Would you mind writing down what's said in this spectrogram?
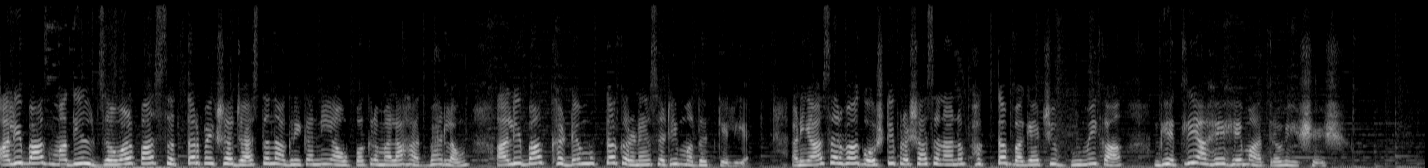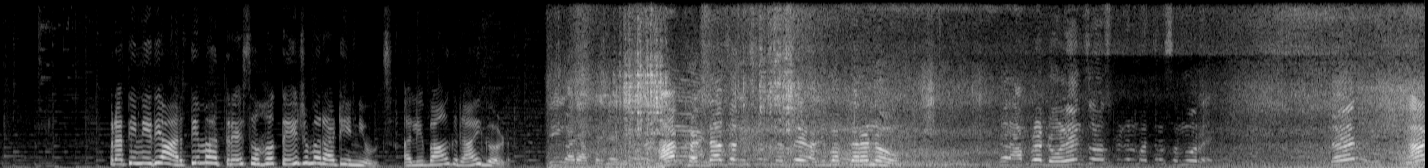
अलिबाग मधील जवळपास सत्तरपेक्षा जास्त नागरिकांनी या उपक्रमाला हातभार लावून अलिबाग खड्डेमुक्त करण्यासाठी मदत केली आहे. आणि या सर्व गोष्टी प्रशासनानं फक्त बघ्याची भूमिका घेतली आहे हे मात्र विशेष. प्रतिनिधी आरती म्हात्रेसह तेज मराठी न्यूज अलिबाग रायगड. हा खड्डा जर दिसत नसेल अलिबागकरांनो तर आपलं डोळ्यांचं हॉस्पिटल मात्र समोर आहे. तर हा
